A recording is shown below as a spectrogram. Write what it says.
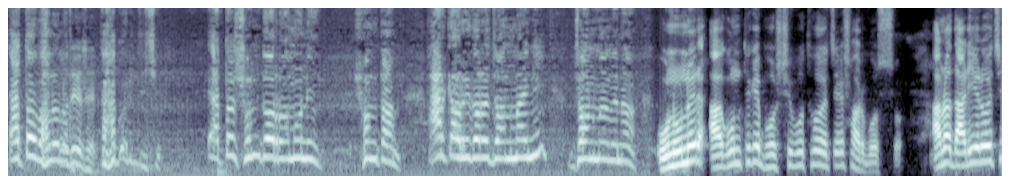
এত ভালো লোক। হ্যাঁ করে দিয়েছি। এত সুন্দর রমণী সন্তান। আর কাউরি ঘরে জন্মায়নি জন্মাবে না। উনুনের আগুন থেকে ভস্মীভূত হয়েছে সর্বস্ব। আমরা দাঁড়িয়ে রয়েছি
